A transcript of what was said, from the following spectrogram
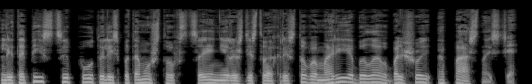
Летописцы путались потому, что в сцене Рождества Христова Мария была в большой опасности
